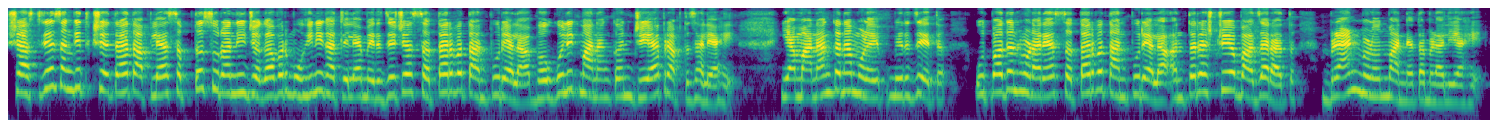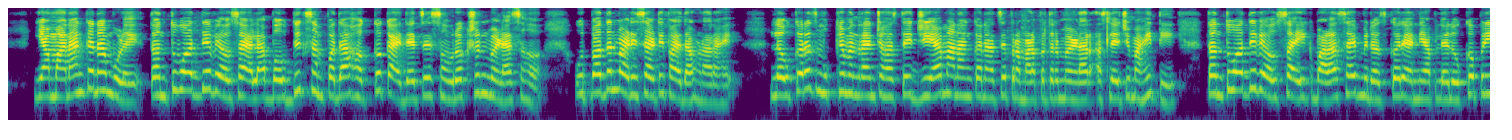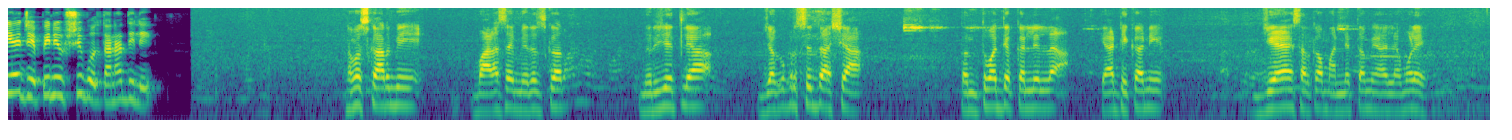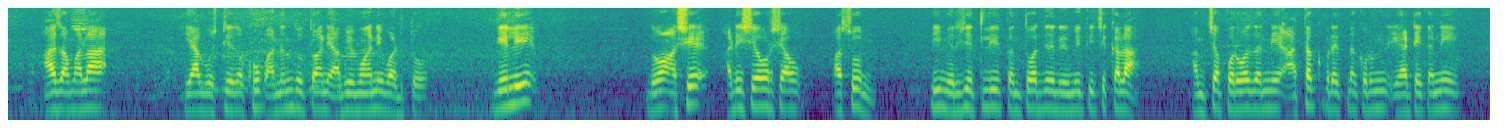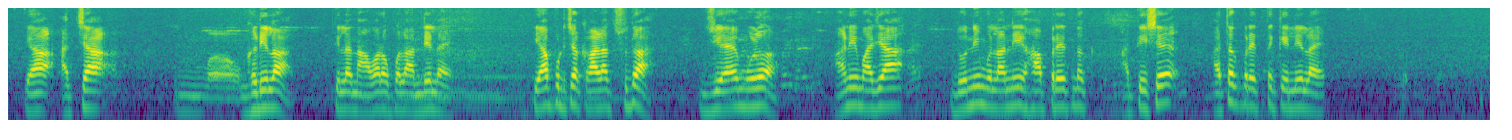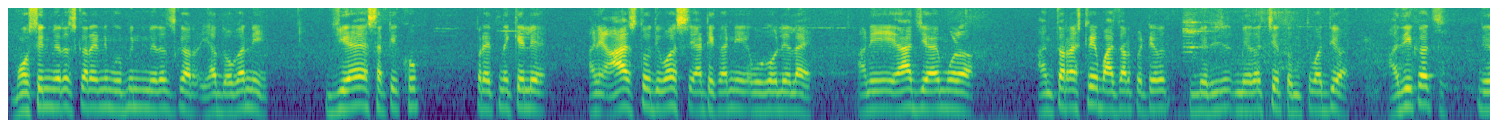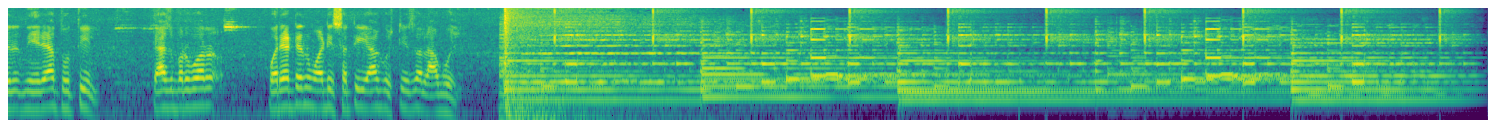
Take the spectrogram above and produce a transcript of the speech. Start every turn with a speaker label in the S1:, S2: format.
S1: शास्त्रीय संगीत क्षेत्रात आपल्या सप्तसुरांनी जगावर मोहिनी घातलेल्या मिरजेच्या सतार व तानपुऱ्याला भौगोलिक मानांकन जी आय प्राप्त झाले आहे. या मानांकनामुळे मिरजेत उत्पादन होणाऱ्या सतार व तानपुऱ्याला आंतरराष्ट्रीय बाजारात ब्रँड म्हणून मान्यता मिळाली आहे. या मानांकनामुळे तंतुवाद्य व्यवसायाला बौद्धिक संपदा हक्क कायद्याचे संरक्षण मिळण्यासह उत्पादन वाढीसाठी फायदा होणार आहे. लवकरच मुख्यमंत्र्यांच्या हस्ते जी आय मानांकनाचे प्रमाणपत्र मिळणार असल्याची माहिती तंतुवाद्य व्यावसायिक बाळासाहेब मिरजकर यांनी आपल्या लोकप्रिय जे पी न्यूजशी बोलताना दिली.
S2: नमस्कार मी बाळासाहेब मिरजकर. मिरजेतल्या जगप्रसिद्ध अशा तंतुवाद्य कलेला या ठिकाणी जे आयसारखा मान्यता मिळाल्यामुळे आज आम्हाला या गोष्टीचा खूप आनंद होतो आणि अभिमानी वाटतो. गेली दोन असे अडीचशे वर्षापासून ही मिरजेतली तंतुवाद्य निर्मितीची कला आमच्या पूर्वजांनी अथक प्रयत्न करून या ठिकाणी या आजच्या घडीला तिला नावारोपाला आणलेलं आहे. यापुढच्या काळातसुद्धा जी आयमुळं आणि माझ्या दोन्ही मुलांनी हा प्रयत्न अतिशय अथक प्रयत्न केलेला आहे. मोहसिन मिरजकर आणि मुबिन मिरजकर या दोघांनी जी आयसाठी खूप प्रयत्न केले आणि आज तो दिवस या ठिकाणी उगवलेला आहे. आणि या जी आयमुळं आंतरराष्ट्रीय बाजारपेठेवर मिरज मिरजचे तंतुवाद्य अधिकच निर निर्यात होतील. त्याचबरोबर पर्यटन वाढीसाठी या गोष्टीचा लाभ होईल.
